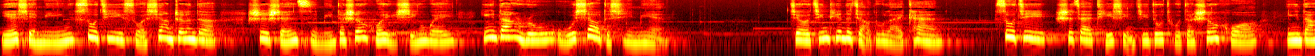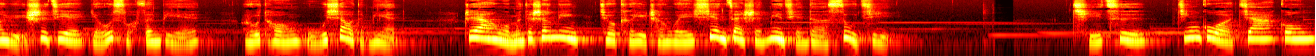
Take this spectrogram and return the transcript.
也显明素祭所象征的是神子民的生活与行为，应当如无效的细面。就今天的角度来看，素祭是在提醒基督徒的生活应当与世界有所分别，如同无效的面，这样我们的生命就可以成为献在神面前的素祭。其次，经过加工，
